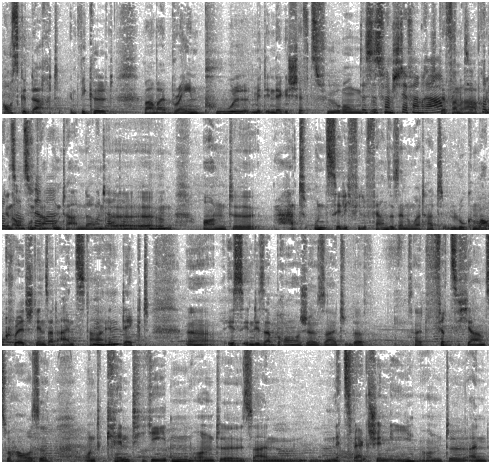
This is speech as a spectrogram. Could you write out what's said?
ausgedacht, entwickelt, war bei Brainpool mit in der Geschäftsführung. Das, das ist von Stefan Raab, Stefan Raab, genau, unter, unter anderem. Unter anderem. Äh, mhm. Und äh, hat unzählig viele Fernsehsendungen, hat Luke Mockridge, den Sat 1 Star, mhm. entdeckt, äh, ist in dieser Branche seit über seit 40 Jahren zu Hause und kennt jeden und äh, ist ein Netzwerkgenie und äh, ein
